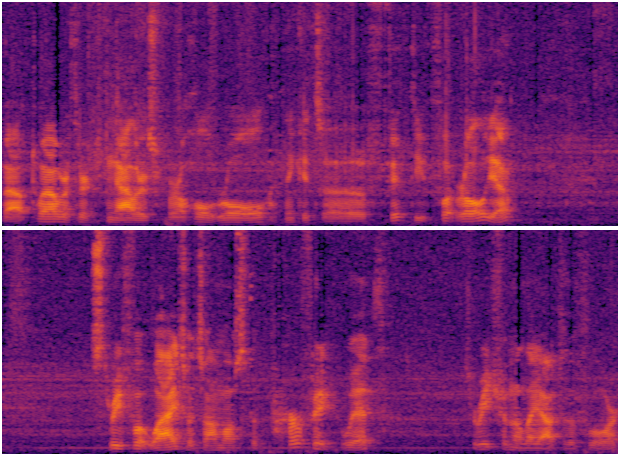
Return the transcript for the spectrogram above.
about 12 or 13 dollars for a whole roll. I think it's a 50 foot roll, yeah. It's three foot wide, so it's almost the perfect width to reach from the layout to the floor.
